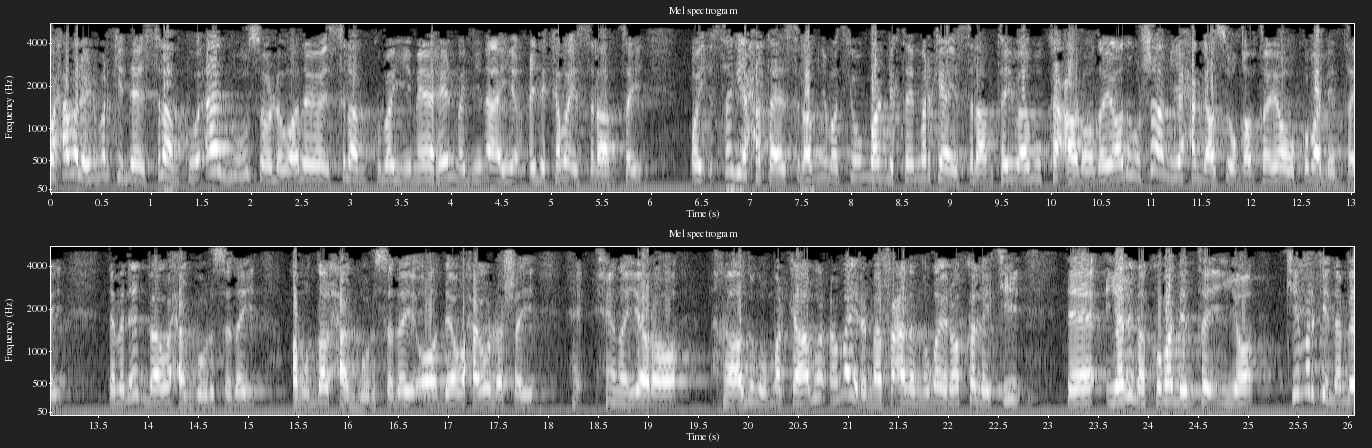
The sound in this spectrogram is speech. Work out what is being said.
Waxaaba la yidhi markii dee islaamku aad buu u soo dhawaaday oo islaamkuba yimi reer madiine ay cidi kaba islaamtay oy isagii xataa islaamnimadkii u bandhigtay markii ay islaamtay baabuu ka cadhooday oo adigu sham iyo xaggaasuu qabtay oo uu kuba dhintay. Dabadeed baa waxaa guursaday abu dalxa guursaday oo dee waxay u dhashay hinan yar oo adigu marka abu cumayr ma facala nuqayr oo kolley kii dee yarida kuba dhintay iyo kii markii dambe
